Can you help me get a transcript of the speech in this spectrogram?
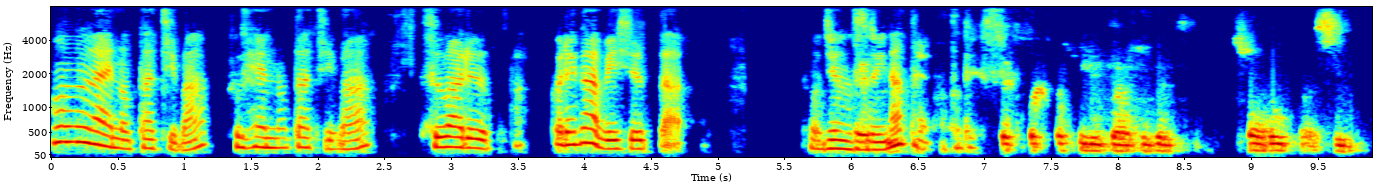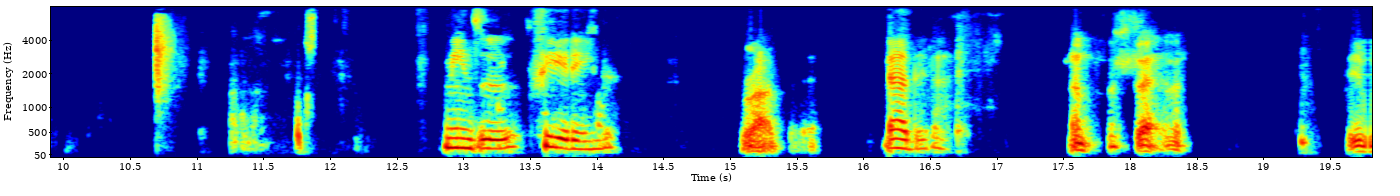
本来の立場、普遍の立場、座る。これがビシュッタ。純粋なということです。Means feeling. ラデラデ。Understand? If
